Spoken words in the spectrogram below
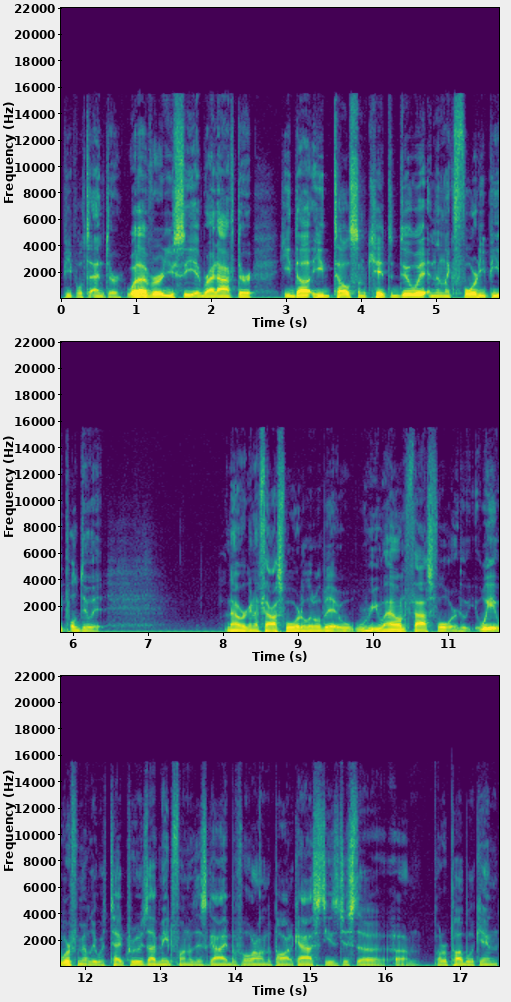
people to enter whatever you see it right after he does he tells some kid to do it and then like 40 people do it now we're gonna fast forward a little bit. Rewound, fast forward. We we're familiar with Ted Cruz. I've made fun of this guy before on the podcast. He's just a um, a Republican.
